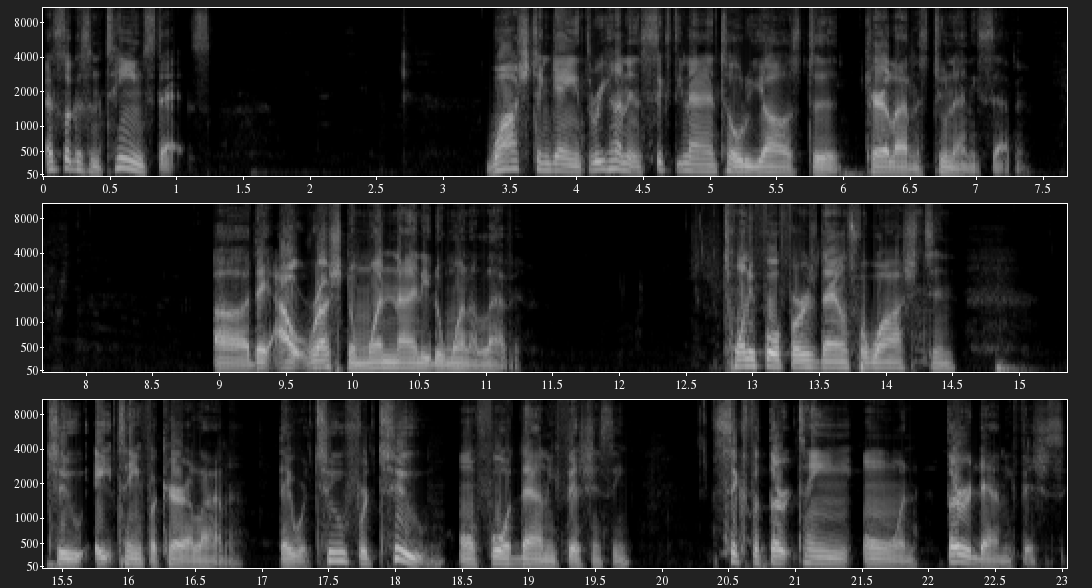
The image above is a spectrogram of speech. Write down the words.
Let's look at some team stats. Washington gained 369 total yards to Carolina's 297. Uh, they outrushed them 190 to 111. 24 first downs for Washington to 18 for Carolina. They were two for two on fourth down efficiency, six for 13 on third down efficiency.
